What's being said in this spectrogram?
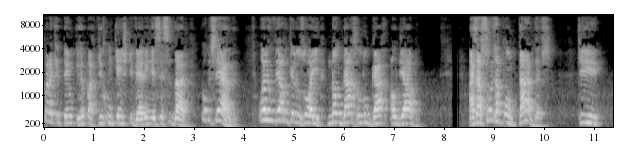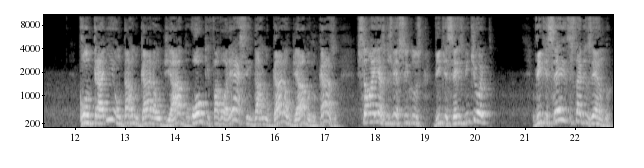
para que tenham que repartir com quem estiver em necessidade. Observe, olha o verbo que ele usou aí, não dar lugar ao diabo. As ações apontadas que contrariam dar lugar ao diabo, ou que favorecem dar lugar ao diabo, no caso, são aí as dos versículos 26 e 28. 26 está dizendo:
